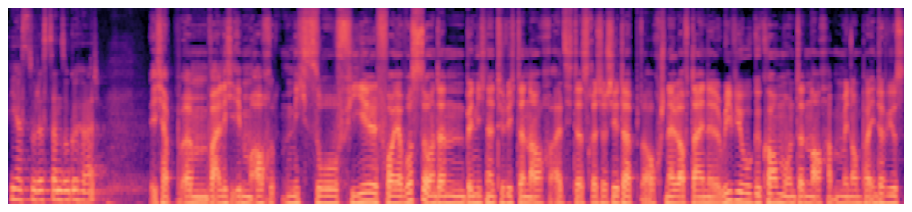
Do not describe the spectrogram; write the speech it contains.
wie hast du das dann so gehört? Ich habe, ähm, weil ich eben auch nicht so viel vorher wusste und dann bin ich natürlich dann auch, als ich das recherchiert habe, auch schnell auf deine Review gekommen und dann auch haben mir noch ein paar Interviews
